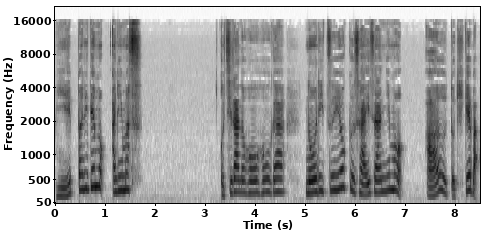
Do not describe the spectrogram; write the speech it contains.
見えっ張りでもあります。こちらの方法が能率よく採算にも合うと聞けば、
